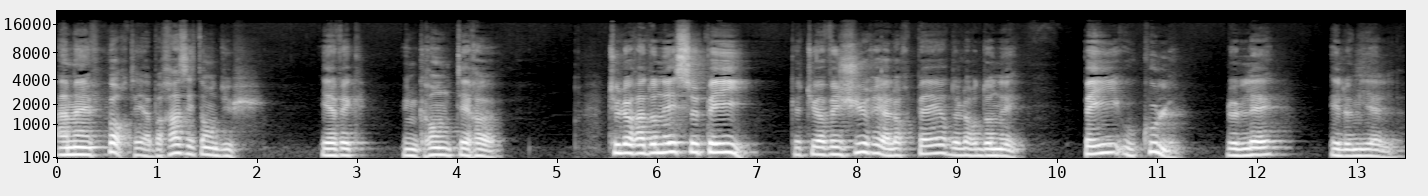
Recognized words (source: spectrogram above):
à main forte et à bras étendus, et avec une grande terreur. Tu leur as donné ce pays que tu avais juré à leur père de leur donner, pays où coule le lait et le miel.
